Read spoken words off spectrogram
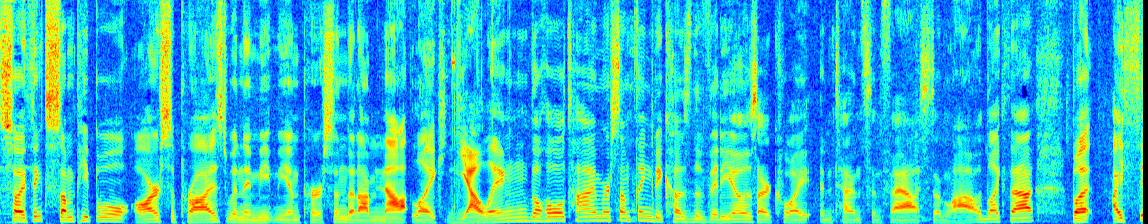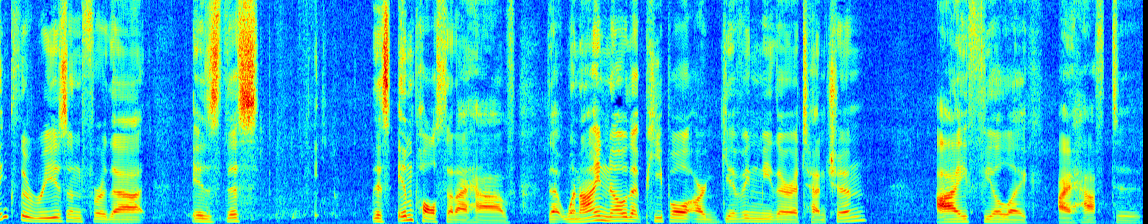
So I think some people are surprised when they meet me in person that I'm not like yelling the whole time or something because the videos are quite intense and fast and loud like that. But I think the reason for that is this this impulse that I have that when I know that people are giving me their attention, I feel like I have to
